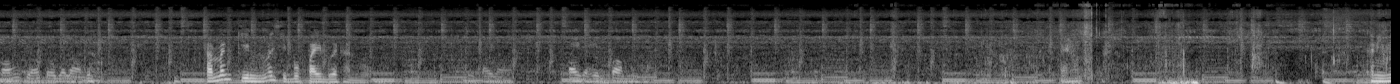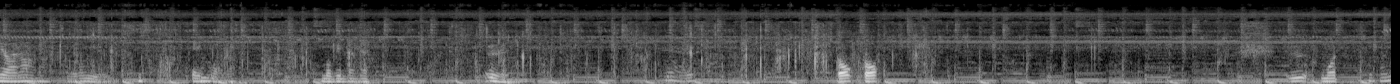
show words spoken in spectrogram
ของเสียวตัวบลอดด้วยถ้ามันกินมันสิบุไปเบิดหันหมดสไปกับเห็นปอมไปครับคันนี้มีร้อยรอบไม่ต้องอยู่เป็นหัวโมบินตั้งแต่เออตกตก อือหมดทุกคน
